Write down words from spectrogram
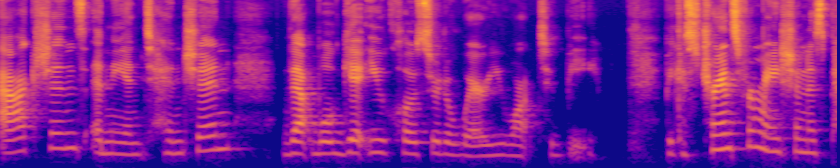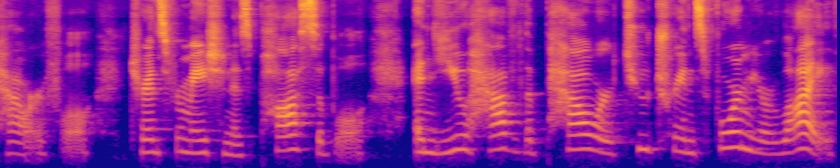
actions and the intention that will get you closer to where you want to be. Because transformation is powerful, transformation is possible, and you have the power to transform your life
